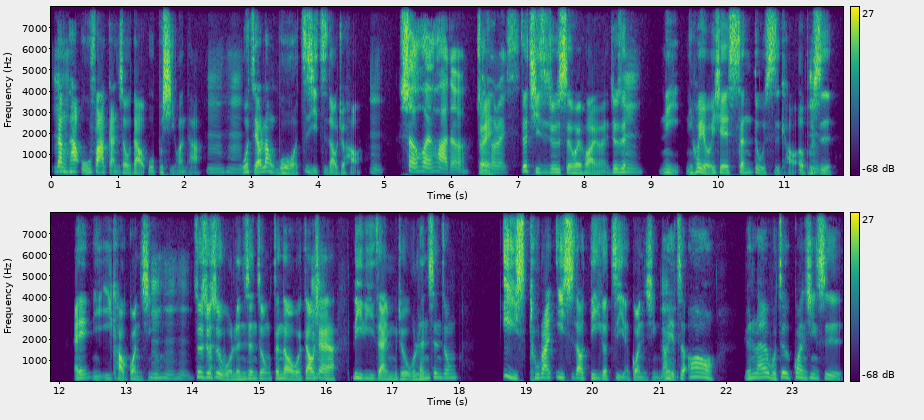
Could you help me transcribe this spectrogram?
让他无法感受到我不喜欢他，嗯哼，我只要让我自己知道就好。嗯社会化的对这其实就是社会化，就是嗯你你会有一些深度思考，而不是哎、你依靠惯性嗯嘛。这就是我人生中真的哦，我到现在历历在目，就是我人生中意识突然意识到第一个自己的惯性，然后也知道哦，原来我这个惯性是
